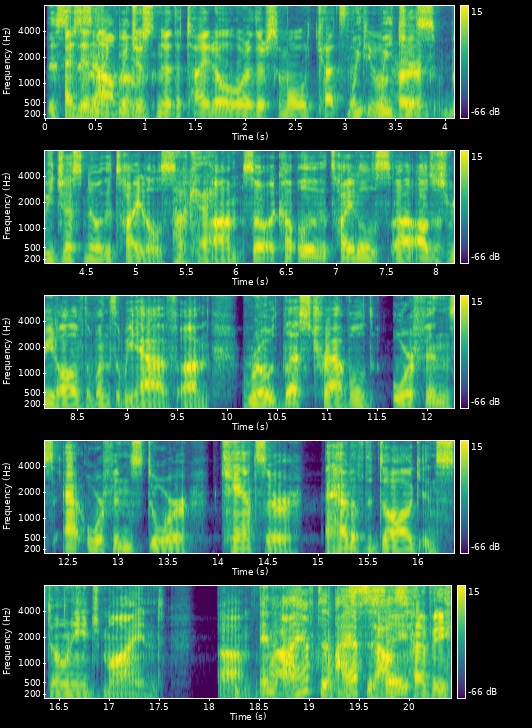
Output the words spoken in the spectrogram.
this. As this in, album. like we just know the title, or there's some old cuts that we, people we just we just know the titles. Okay. Um. So a couple of the titles, uh, I'll just read all of the ones that we have. Um, Road Less Traveled, Orphans at Orphan's Door, Cancer, Ahead of the Dog, and Stone Age Mind. Um, and wow. I have to, I have to say, heavy.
